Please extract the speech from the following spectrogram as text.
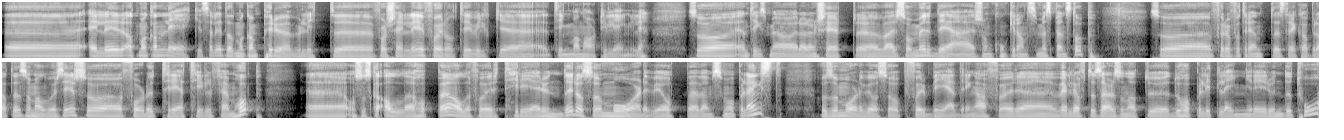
Eh, eller at man kan leke seg litt, at man kan prøve litt eh, forskjellig i forhold til hvilke ting man har tilgjengelig. Så en ting som jeg har arrangert eh, hver sommer, det er sånn konkurranse med spensthopp. Så eh, for å få trent strekkapparatet, som Halvor sier, så får du tre til fem hopp. Eh, og så skal alle hoppe. Alle får tre runder, og så måler vi opp eh, hvem som hopper lengst. Og så måler vi også opp forbedringa. For uh, veldig ofte så er det sånn at du, du hopper litt lenger i runde to.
